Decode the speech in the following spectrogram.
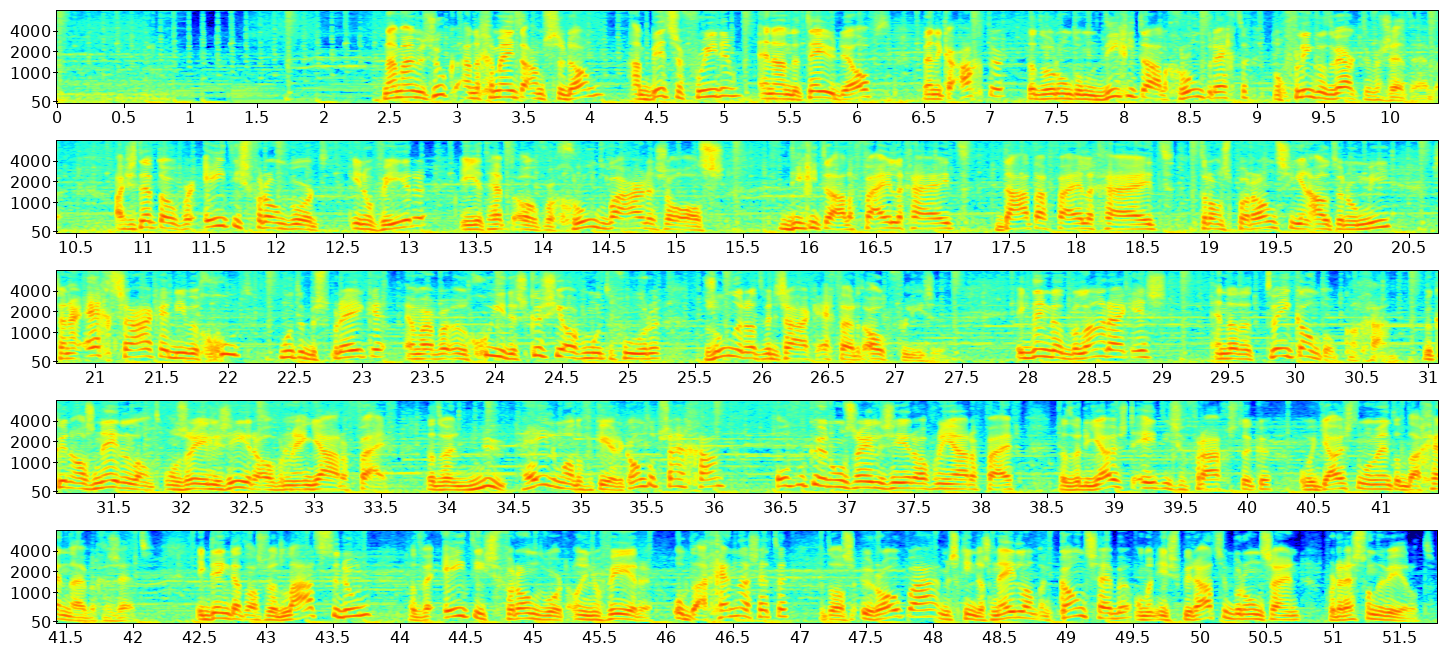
Na mijn bezoek aan de gemeente Amsterdam, aan Bits of Freedom en aan de TU Delft ben ik erachter dat we rondom digitale grondrechten nog flink wat werk te verzetten hebben. Als je het hebt over ethisch verantwoord innoveren en je het hebt over grondwaarden zoals digitale veiligheid, dataveiligheid, transparantie en autonomie zijn er echt zaken die we goed moeten bespreken en waar we een goede discussie over moeten voeren zonder dat we de zaken echt uit het oog verliezen. Ik denk dat het belangrijk is en dat het twee kanten op kan gaan. We kunnen als Nederland ons realiseren over een jaar of vijf dat we nu helemaal de verkeerde kant op zijn gegaan. Of we kunnen ons realiseren over een jaar of vijf dat we de juiste ethische vraagstukken op het juiste moment op de agenda hebben gezet. Ik denk dat als we het laatste doen, dat we ethisch verantwoord innoveren op de agenda zetten, dat we als Europa en misschien als Nederland een kans hebben om een inspiratiebron te zijn voor de rest van de wereld.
